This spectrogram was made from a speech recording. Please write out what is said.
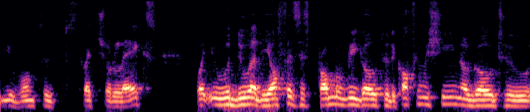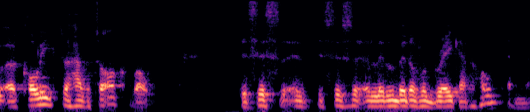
you want to stretch your legs. What you would do at the office is probably go to the coffee machine or go to a colleague to have a talk. Well, this is uh, this is a little bit of a break at home, and uh,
